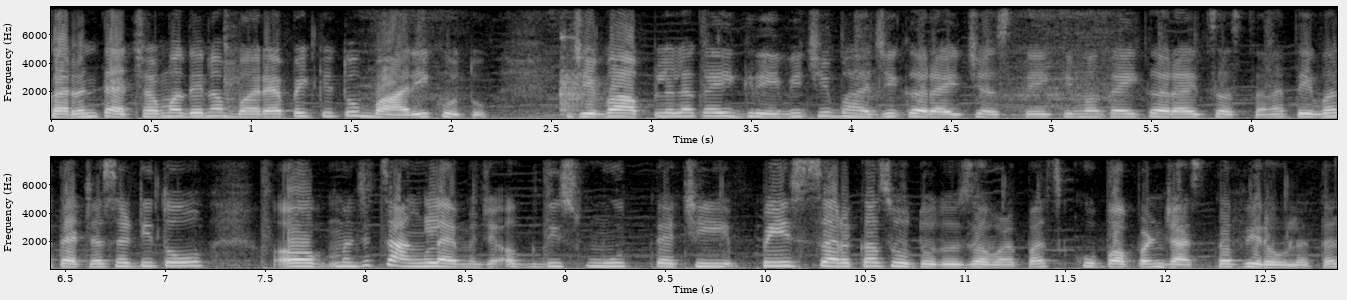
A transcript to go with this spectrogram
कारण त्याच्यामध्ये ना बऱ्यापैकी तो बारीक होतो. जेव्हा आपल्याला काही ग्रेव्हीची भाजी करायची असते किंवा काही करायचं असतं ना तेव्हा त्याच्यासाठी तो म्हणजे चांगला आहे. म्हणजे अगदी स्मूथ त्याची पेस्ट सारखाच होतो तो जवळपास. खूप आपण जास्त फिरवलं तर.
